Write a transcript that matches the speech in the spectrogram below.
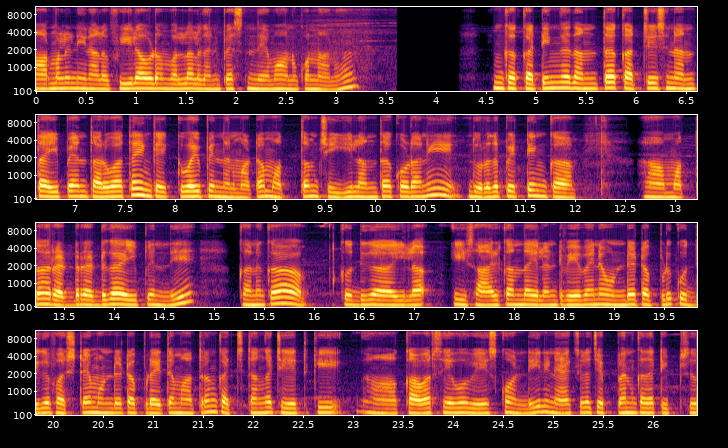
నార్మల్గా నేను అలా ఫీల్ అవ్వడం వల్ల అలా అనిపిస్తుందేమో అనుకున్నాను. ఇంకా కటింగ్ అదంతా కట్ చేసిన అంతా అయిపోయిన తర్వాత ఇంకా ఎక్కువైపోయింది అనమాట మొత్తం చెయ్యిలంతా కూడా దురద పెట్టి ఇంకా మొత్తం రెడ్ రెడ్గా అయిపోయింది. కనుక కొద్దిగా ఇలా ఈ సారికంద ఇలాంటివి ఏవైనా ఉండేటప్పుడు కొద్దిగా ఫస్ట్ టైం ఉండేటప్పుడు అయితే మాత్రం ఖచ్చితంగా చేతికి కవర్స్ ఏవో వేసుకోండి. నేను యాక్చువల్గా చెప్పాను కదా టిప్స్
